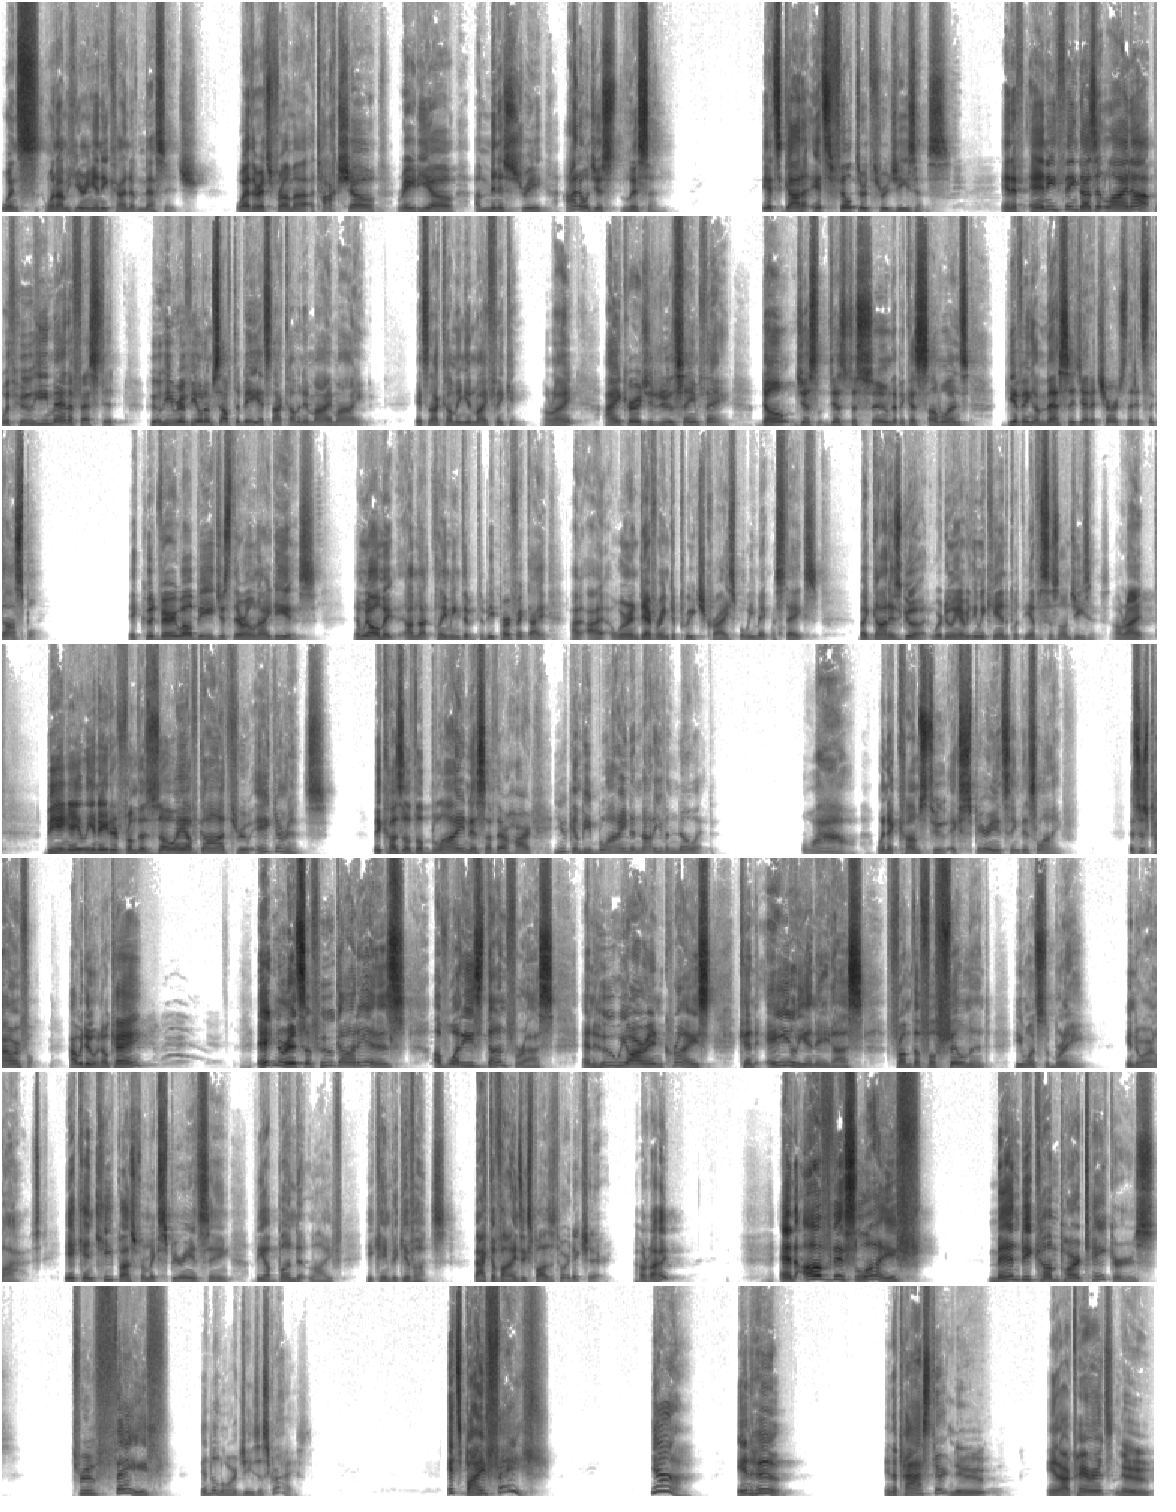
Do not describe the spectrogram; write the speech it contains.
when, when I'm hearing any kind of message, whether it's from a, a talk show, radio, a ministry. I don't just listen. It's got a, it's filtered through Jesus. And if anything doesn't line up with who he manifested, who he revealed himself to be, it's not coming in my mind. It's not coming in my thinking. All right? I encourage you to do the same thing. Don't just just assume that because someone's giving a message at a church that it's the gospel. It could very well be just their own ideas. And we all make, I'm not claiming to, to be perfect. I, I, I, we're endeavoring to preach Christ, but we make mistakes. But God is good. We're doing everything we can to put the emphasis on Jesus, all right? Being alienated from the Zoe of God through ignorance because of the blindness of their heart. You can be blind and not even know it. Wow, when it comes to experiencing this life. This is powerful. How we doing? Okay? Ignorance of who God is of what he's done for us and who we are in Christ can alienate us from the fulfillment he wants to bring into our lives. It can keep us from experiencing the abundant life he came to give us. Back to Vine's Expository Dictionary. All right? And of this life, men become partakers through faith in the Lord Jesus Christ. It's by faith. Yeah. In who? In a pastor? No. In our parents? No.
